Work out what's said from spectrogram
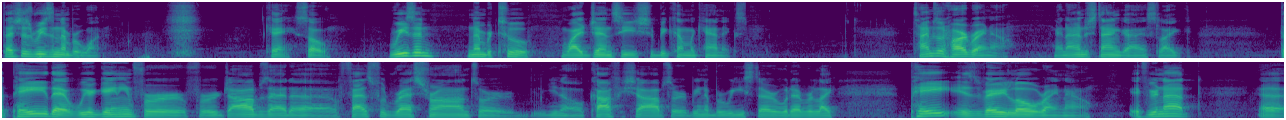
that's just reason number one. Okay, so reason number two why Gen Z should become mechanics. Times are hard right now, and I understand, guys. Like the pay that we're gaining for for jobs at uh, fast food restaurants or you know coffee shops or being a barista or whatever, like pay is very low right now. If you're not uh,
